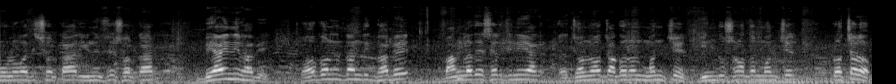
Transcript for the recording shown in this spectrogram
মৌলবাদী সরকার, ইউনিসেফ সরকার বেআইনিভাবে, অগণতান্ত্রিকভাবে বাংলাদেশের যিনি জনজাগরণ মঞ্চের, হিন্দু সনাতন মঞ্চের প্রচারক,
